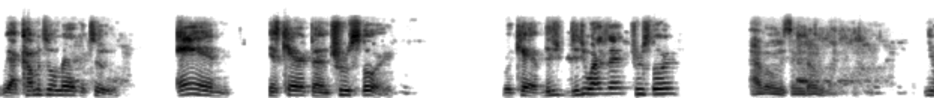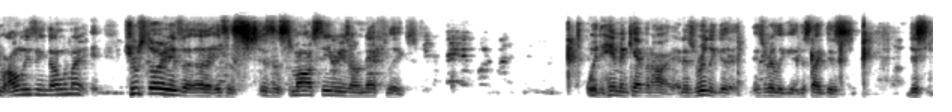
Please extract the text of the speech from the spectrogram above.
we got Coming to America 2, and his character in True Story with Kev. Did you did you watch that True Story? I've only seen Dolomite. You've only seen Dolomite. True Story is a uh, is a is a small series on Netflix with him and Kevin Hart, and it's really good. It's really good. It's like this this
